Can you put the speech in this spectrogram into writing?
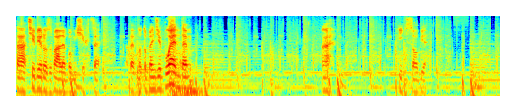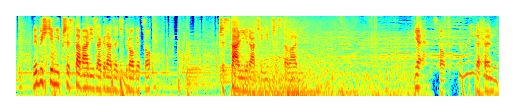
Ta, ciebie rozwalę, bo mi się chce. Na pewno to będzie błędem. Ech. Idź sobie. Wy byście mi przestawali zagradzać drogę, co? Przestali raczej, nie przestawali. Nie, stop. Defend.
